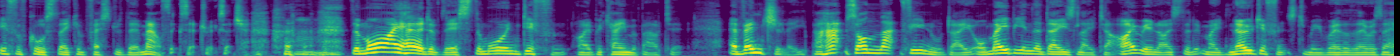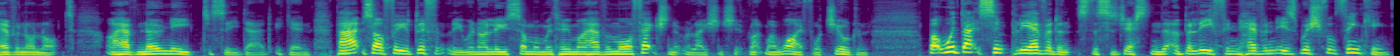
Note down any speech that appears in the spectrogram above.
if of course they confessed with their mouth, etc., etc. Mm. the more I heard of this, the more indifferent I became about it. Eventually, perhaps on that funeral day, or maybe in the days later, I realised that it made no difference to me whether there was a heaven or not. I have no need to see Dad again. Perhaps I'll feel differently when I lose someone with whom I have a more affectionate relationship, like my wife or children. But would that simply evidence the suggestion that a belief in heaven is wishful thinking?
